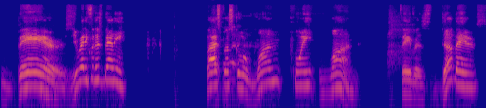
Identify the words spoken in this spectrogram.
Bears. You ready for this, Benny? Bias plus score 1.1 favors the Bears.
